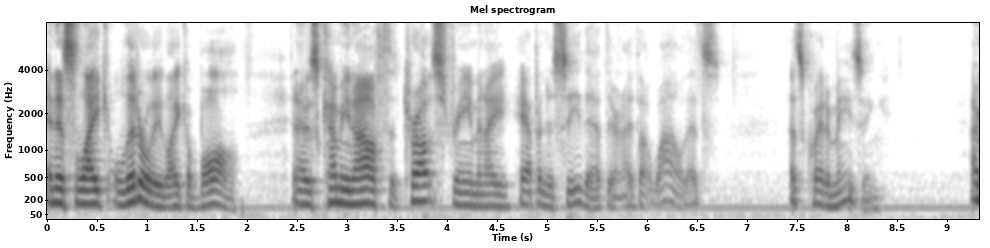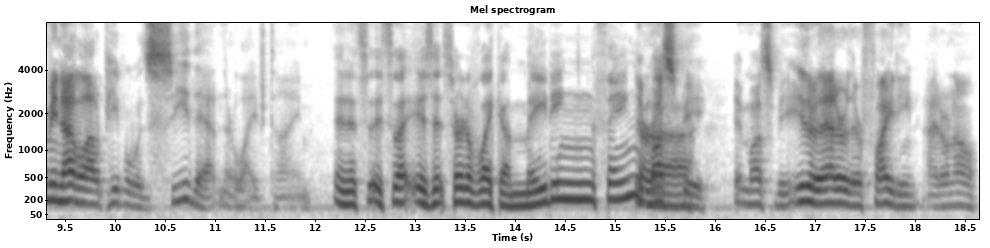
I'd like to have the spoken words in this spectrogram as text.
and it's like literally like a ball. And I was coming off the trout stream, and I happened to see that there, and I thought, wow, that's that's quite amazing. I mean, not a lot of people would see that in their lifetime. and it's it's like is it sort of like a mating thing? It must a- be. It must be either that or they're fighting. I don't know,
